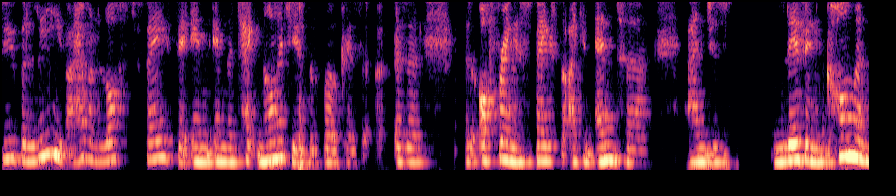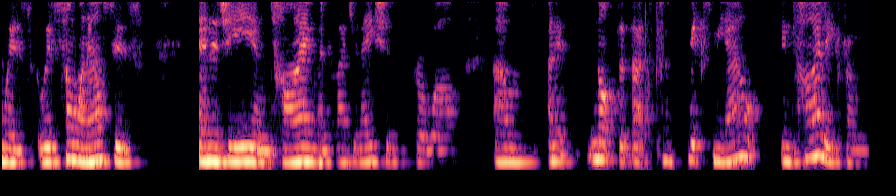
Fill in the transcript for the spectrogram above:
do believe, I haven't lost faith in, in the technology of the book as, as, a, as offering a space that I can enter and just live in common with, with someone else's energy and time and imagination for a while. Um, and it, not that that kind of takes me out entirely from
